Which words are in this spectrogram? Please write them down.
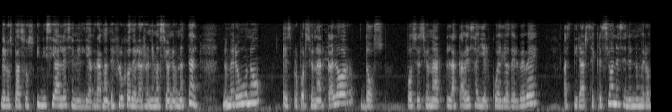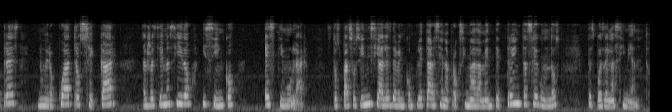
de los pasos iniciales en el diagrama de flujo de la reanimación neonatal. Número uno es proporcionar calor. Dos, posesionar la cabeza y el cuello del bebé. Aspirar secreciones en el número 3. Número 4, secar al recién nacido. Y 5, estimular. Estos pasos iniciales deben completarse en aproximadamente 30 segundos después del nacimiento.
